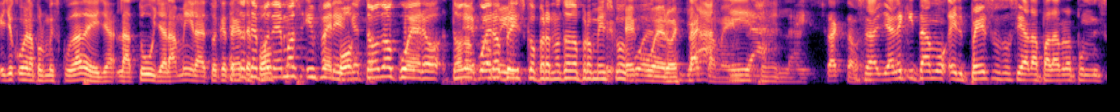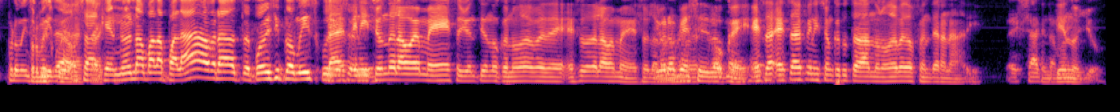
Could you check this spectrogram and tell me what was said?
ellos cogen la promiscuidad de ella, la tuya, la mía, la de todo el que tenga Entonces este podcast. podemos inferir que todo cuero, todo Es cuero promis- promiscuo, pero no todo promiscuo es cuero. cuero, Ya. exactamente. Eso es verdad. Exactamente. O sea, ya le quitamos el peso social a la palabra promis- promiscuidad. Promiscuidad, o sea, exacto. que no es una mala palabra. Te puedo decir promiscuo. y la definición de la OMS, yo entiendo que no debe de. Eso es de la OMS. la Yo creo que sí, lo Ok, OMS. esa, esa definición que tú estás dando no debe de ofender a nadie. Exactamente. Entiendo yo.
